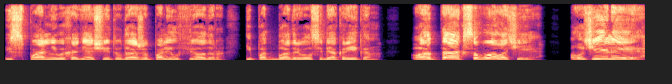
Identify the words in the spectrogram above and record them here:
Из спальни, выходящей туда же, полил Федор и подбадривал себя криком. «Вот так, сволочи! Получили?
